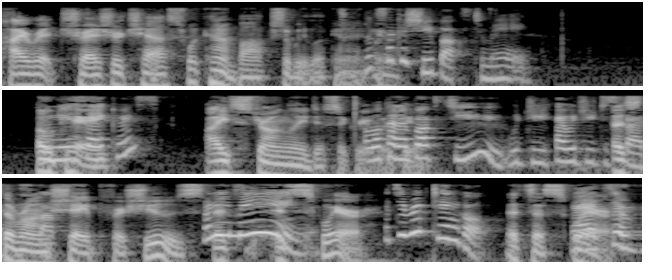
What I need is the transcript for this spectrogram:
pirate treasure chest. What kind of box are we looking at Looks here? like a shoebox to me. okay, you say, Chris? I strongly disagree. What kind of box do you? Would you? How would you describe? That's the wrong box? shape for shoes. What do you mean? It's square. It's a rectangle. That's a square. That's a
